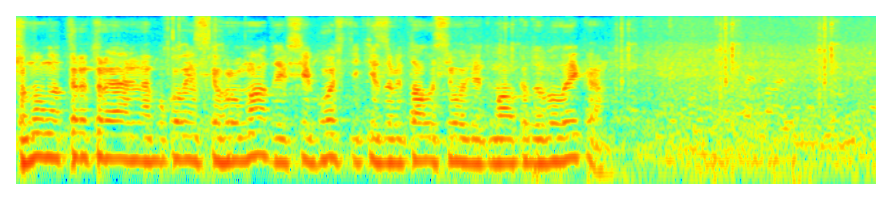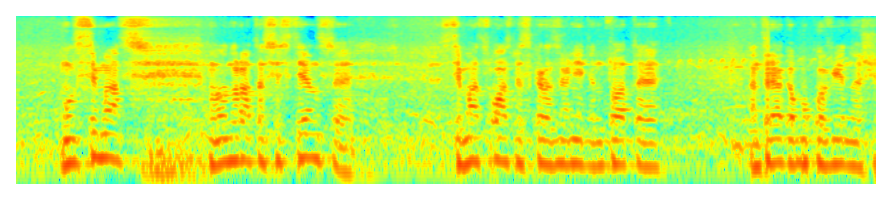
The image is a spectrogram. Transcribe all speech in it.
шановна територіальна Буковинська громада і всі гості, які завітали сьогодні від Малка до Велика. Mulțumați, la onorat asistență, stimați oaspeți care ați venit din toată întreaga Bucovină și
